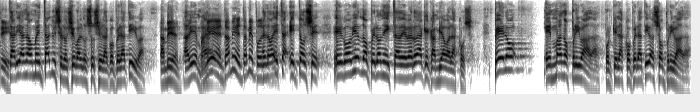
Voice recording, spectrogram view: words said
estarían aumentando y se lo llevan los socios de la cooperativa. También. ¿Está bien? También, también, también podría. entonces, el gobierno peronista de verdad que cambiaba las cosas. Pero en manos privadas, porque las cooperativas son privadas.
